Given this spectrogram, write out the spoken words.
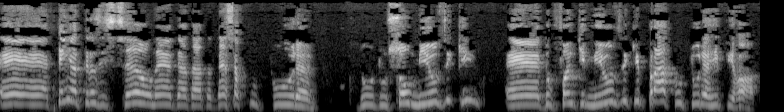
é, tem a transição, né, da, da- dessa cultura do, do soul music, é, do funk music para a cultura hip hop.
